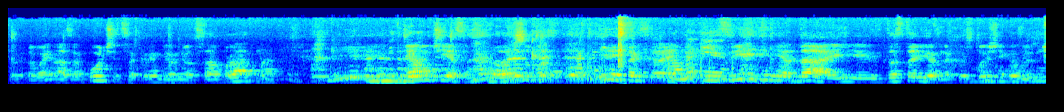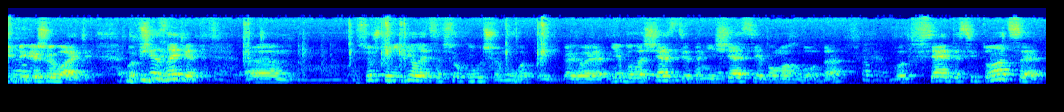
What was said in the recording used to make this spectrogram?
Все, эта война закончится, Крым вернется обратно. И я вам честно говорю, что есть, так сказать, такие сведения, да, и из достоверных источников, не переживайте. Вообще, знаете, все, что не делается, все к лучшему. Вот, как говорят, не было счастья, это несчастье помогло, да? Вот вся эта ситуация,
